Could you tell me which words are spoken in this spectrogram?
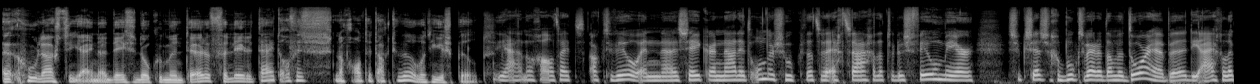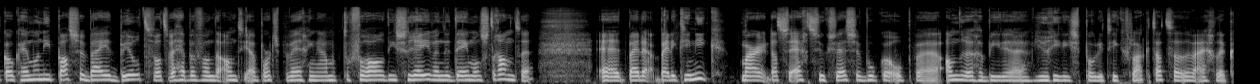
Uh, hoe luister jij naar deze documentaire verleden tijd? Of is het nog altijd actueel wat hier speelt? Ja, nog altijd actueel. En uh, zeker na dit onderzoek dat we echt zagen dat er dus veel meer successen geboekt werden dan we doorhebben. Die eigenlijk ook helemaal niet passen bij het beeld wat we hebben van de anti-abortusbeweging. Namelijk toch vooral die schreeuwende demonstranten uh, bij, de, bij de kliniek. Maar dat ze echt successen boeken op andere gebieden, juridisch, politiek vlak. Dat hadden we eigenlijk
